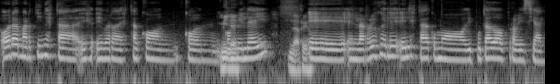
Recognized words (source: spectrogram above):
ahora Martín está, es, verdad, está con, con, Milei. Eh, en La Rioja él está como diputado provincial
